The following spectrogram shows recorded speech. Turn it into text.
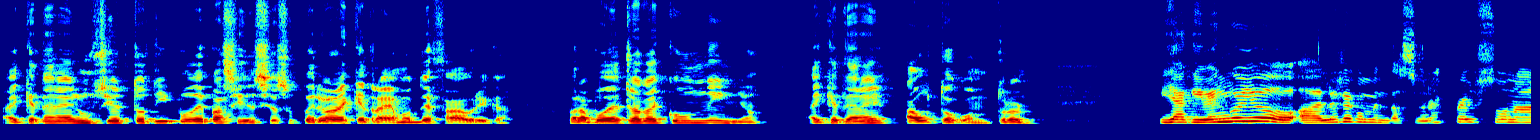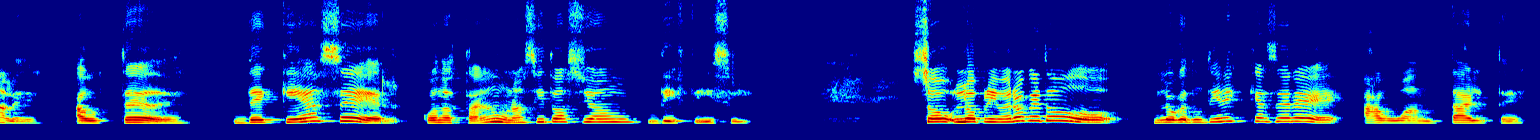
Hay que tener un cierto tipo de paciencia superior al que traemos de fábrica. Para poder tratar con un niño, Hay que tener autocontrol. Y aquí vengo yo a darles recomendaciones personales a ustedes de qué hacer cuando están en una situación difícil. So, lo primero que todo, lo que tú tienes que hacer es aguantarte,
